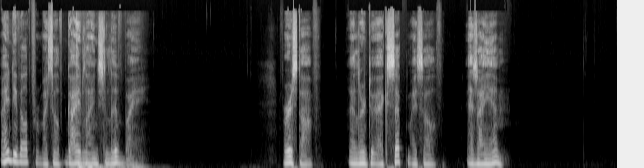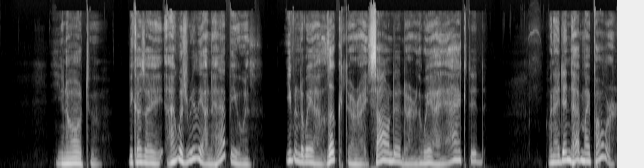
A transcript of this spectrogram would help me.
I developed for myself guidelines to live by. First off, I learned to accept myself as I am. You know, to because I I was really unhappy with even the way I looked or I sounded or the way I acted when I didn't have my power.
